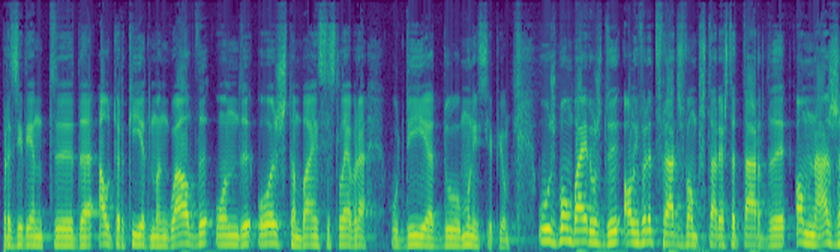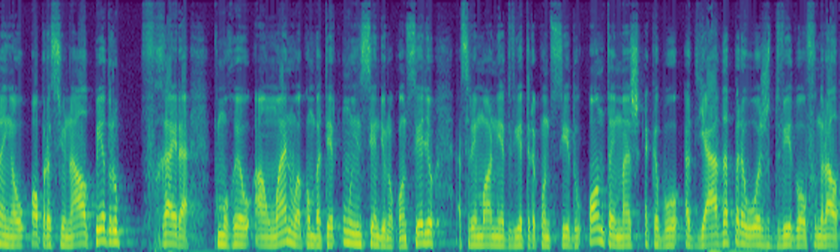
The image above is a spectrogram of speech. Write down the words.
presidente da autarquia de Mangualde, onde hoje também se celebra o Dia do Município. Os bombeiros de Oliveira de Frades vão prestar esta tarde homenagem ao operacional Pedro Ferreira, que morreu há um ano a combater um incêndio no Conselho. A cerimónia devia ter acontecido ontem, mas acabou adiada para hoje devido ao funeral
